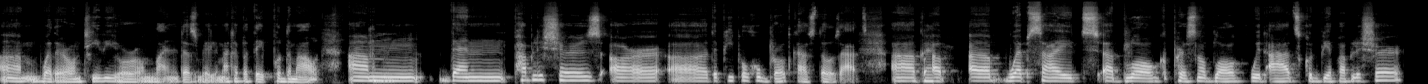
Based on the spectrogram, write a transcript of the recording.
um, whether on TV or online, it doesn't really matter, but they put them out. Um, mm-hmm. Then publishers are uh, the people who broadcast those ads. Uh, okay a website, a blog, personal blog with ads could be a publisher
